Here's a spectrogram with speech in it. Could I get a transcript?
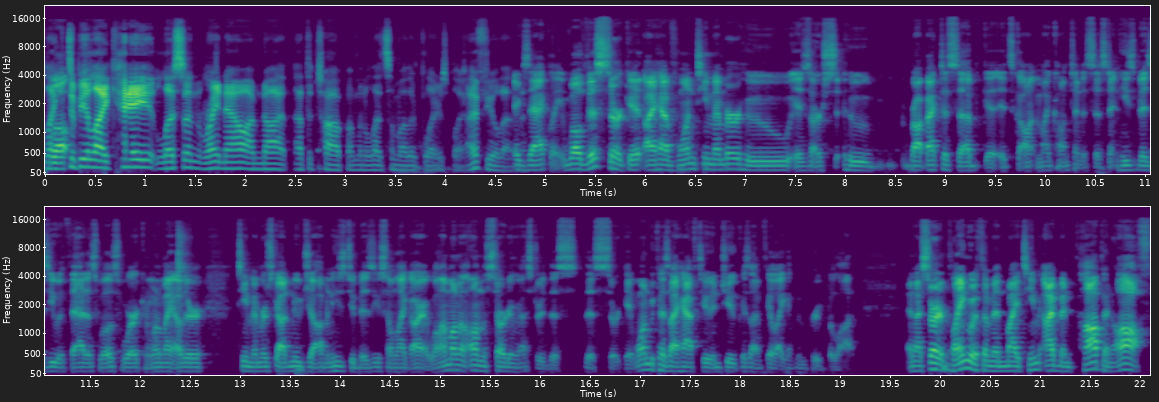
Like Well- to be like, hey, listen, right now I'm not at the top. I'm gonna let some other players play. I feel that. man. Exactly. Well, this circuit, I have one team member who is our who brought back to sub. It's got my content assistant. He's busy with that as well as work, and one of my other team members got a new job, and he's too busy. So I'm like, all right, well, I'm on on the starting roster this this circuit. One because I have to, and two because I feel like I've improved a lot. And I started Mhm. playing with him, and my team, I've been popping off.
